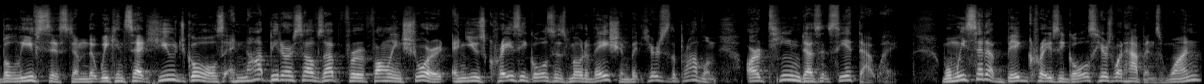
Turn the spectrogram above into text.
belief system that we can set huge goals and not beat ourselves up for falling short and use crazy goals as motivation. But here's the problem our team doesn't see it that way. When we set up big, crazy goals, here's what happens. One,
